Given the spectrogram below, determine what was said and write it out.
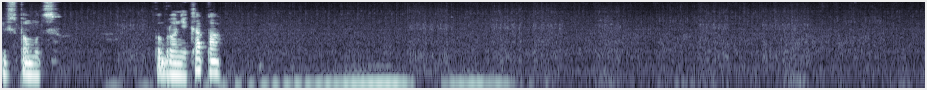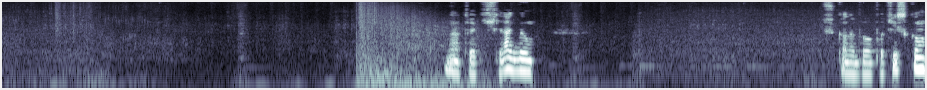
I wspomóc w obronie kapa. No tu jakiś lag był. Szkoda było pocisku.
